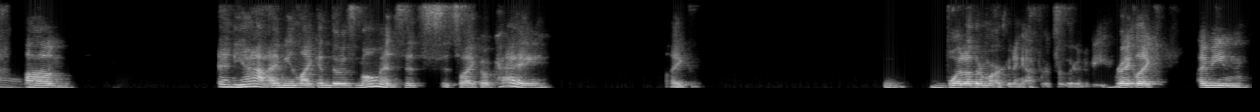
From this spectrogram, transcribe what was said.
Oh. um, and yeah, I mean, like in those moments, it's it's like okay, like what other marketing efforts are there going to be, right? Like I mean,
